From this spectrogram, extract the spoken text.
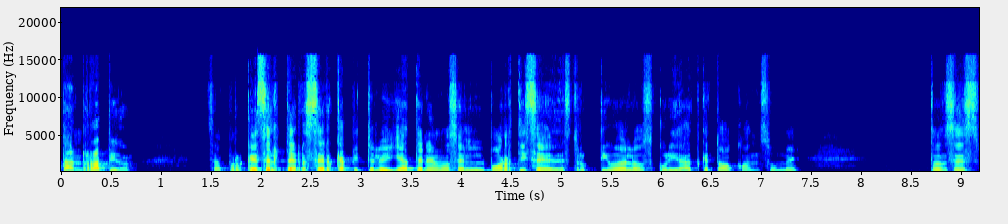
tan rápido. O sea, porque es el tercer capítulo y ya tenemos el vórtice destructivo de la oscuridad que todo consume. Entonces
